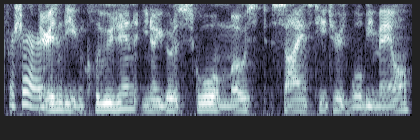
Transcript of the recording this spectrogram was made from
For sure. There isn't the inclusion. You know, you go to school, most science teachers will be male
